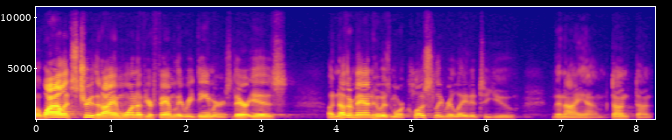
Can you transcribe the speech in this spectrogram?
But while it's true that I am one of your family redeemers, there is another man who is more closely related to you than I am. Dun, dun,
